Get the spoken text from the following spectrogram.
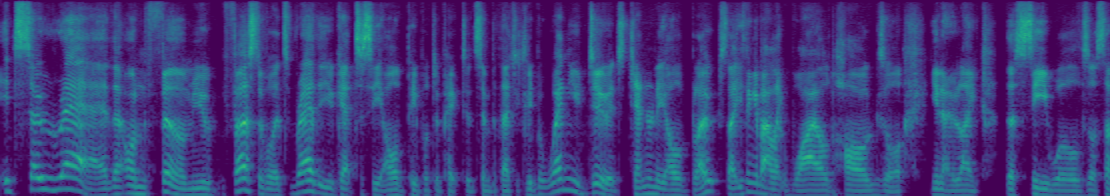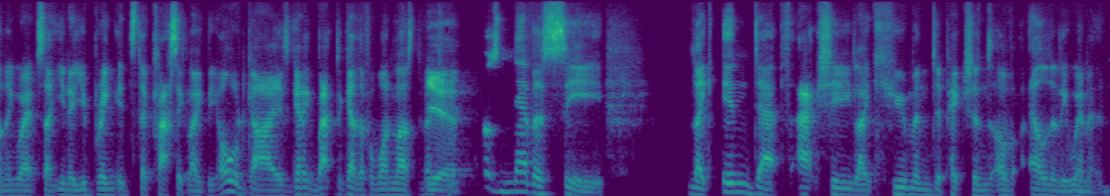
it's so rare that on film you first of all it's rare that you get to see old people depicted sympathetically but when you do it's generally old blokes. Like you think about like wild hogs or you know like the sea wolves or something where it's like you know you bring it's the classic like the old guys getting back together for one last adventure. Yeah. You almost never see like in depth actually like human depictions of elderly women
